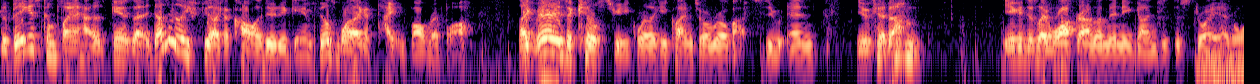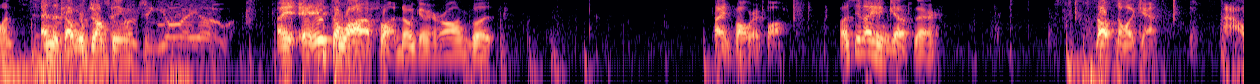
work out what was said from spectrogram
the biggest complaint I have this game is that it doesn't really feel like a Call of Duty game. It feels more like a Titanfall ripoff. Like there is a kill streak where like you climb into a robot suit and you could um you can just like walk around with a minigun, just destroy everyone. And the double jumping. I mean, it's a lot of fun. Don't get me wrong, but Titanfall ripoff. Let's see if I can get up there. Oh no, I can't. Ow.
